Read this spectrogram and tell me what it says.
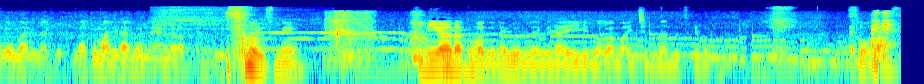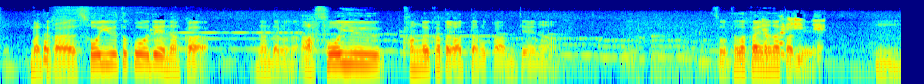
か、殴るまで泣く、泣くまで殴るのやめなかったりするし。そうですね。君が泣くまで殴るのやめないのがまあ一部なんですけど。そうなんですよ。まあだからそういうところでなんか、なんだろうな、あ、そういう考え方があったのか、みたいな。そう、戦いのやっぱ中で。りね、うん。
